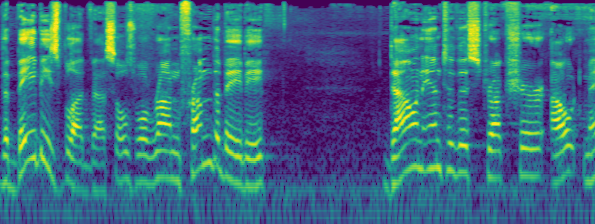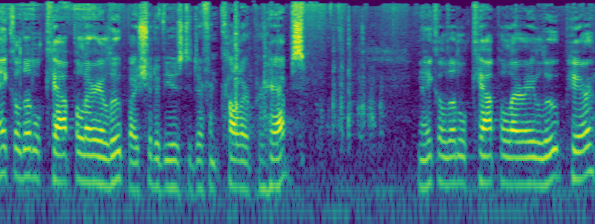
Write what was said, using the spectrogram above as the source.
The baby's blood vessels will run from the baby down into this structure, out, make a little capillary loop. I should have used a different color perhaps. Make a little capillary loop here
